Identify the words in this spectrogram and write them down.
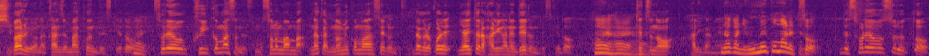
縛るような感じで巻くんですけど、はいそれを食い込ますんですもうそのまま中に飲み込ませるんですだからこれ焼いたら針金出るんですけど、はいはいはい鉄の針金中に埋め込まれてるそうでそれをすると、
